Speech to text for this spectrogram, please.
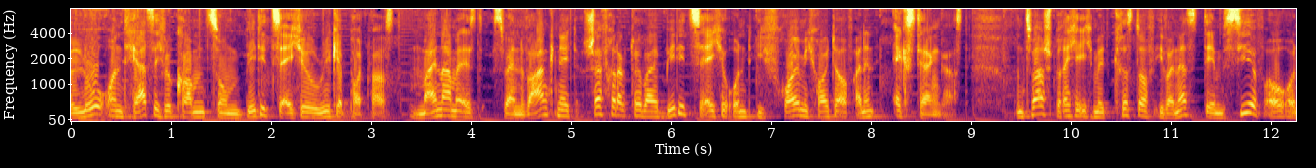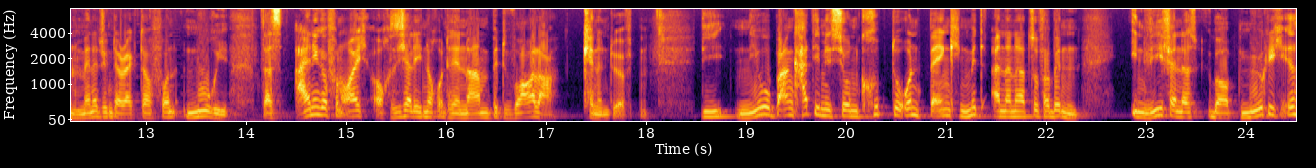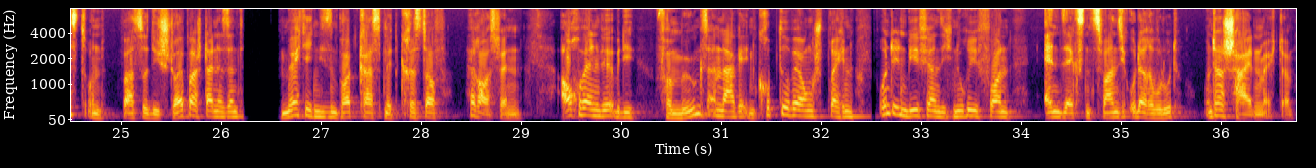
Hallo und herzlich willkommen zum BTC Echo Recap Podcast. Mein Name ist Sven Warnknecht, Chefredakteur bei BTC Echo und ich freue mich heute auf einen externen Gast. Und zwar spreche ich mit Christoph Ivanes, dem CFO und Managing Director von Nuri, das einige von euch auch sicherlich noch unter dem Namen Bitwala kennen dürften. Die Neobank hat die Mission, Krypto und Banking miteinander zu verbinden. Inwiefern das überhaupt möglich ist und was so die Stolpersteine sind, möchte ich in diesem Podcast mit Christoph herausfinden. Auch werden wir über die Vermögensanlage in Kryptowährungen sprechen und inwiefern sich Nuri von N26 oder Revolut unterscheiden möchte.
